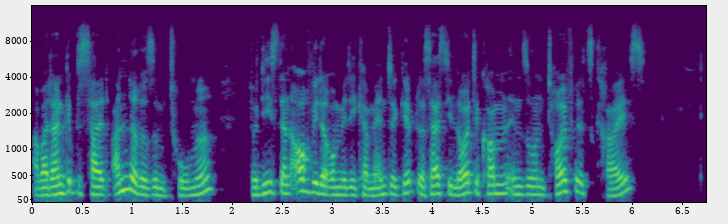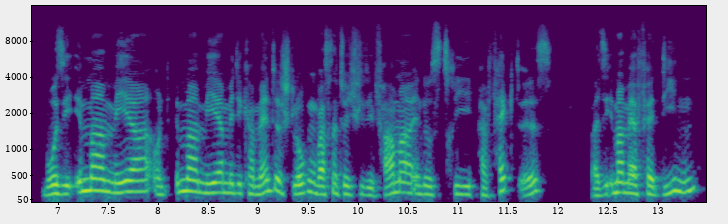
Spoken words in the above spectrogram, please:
Aber dann gibt es halt andere Symptome, für die es dann auch wiederum Medikamente gibt. Das heißt, die Leute kommen in so einen Teufelskreis, wo sie immer mehr und immer mehr Medikamente schlucken, was natürlich für die Pharmaindustrie perfekt ist, weil sie immer mehr verdienen.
